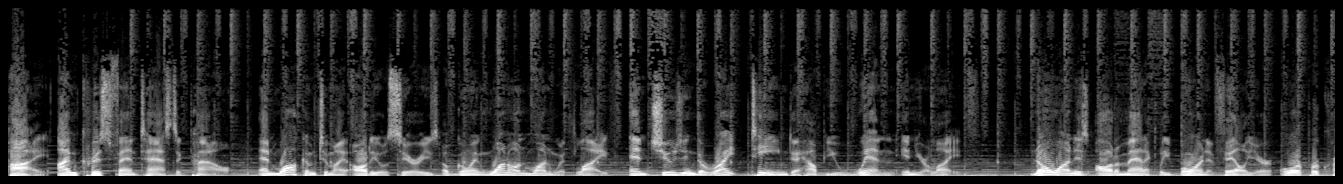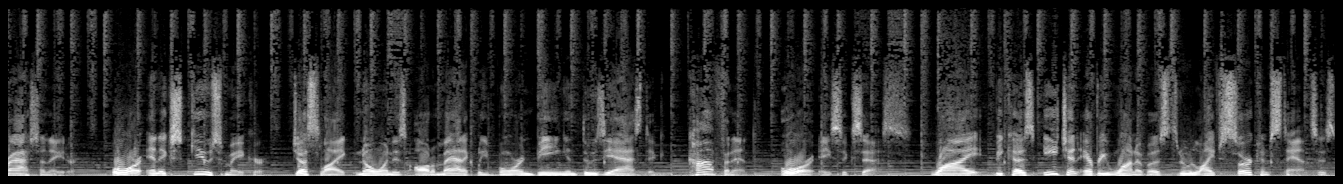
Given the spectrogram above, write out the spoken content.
Hi, I'm Chris Fantastic Powell, and welcome to my audio series of going one on one with life and choosing the right team to help you win in your life. No one is automatically born a failure or procrastinator or an excuse maker, just like no one is automatically born being enthusiastic, confident, or a success. Why? Because each and every one of us, through life circumstances,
